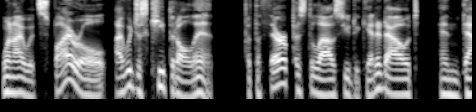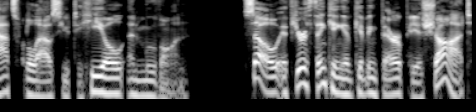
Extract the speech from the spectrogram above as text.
when I would spiral, I would just keep it all in. But the therapist allows you to get it out, and that's what allows you to heal and move on. So, if you're thinking of giving therapy a shot,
